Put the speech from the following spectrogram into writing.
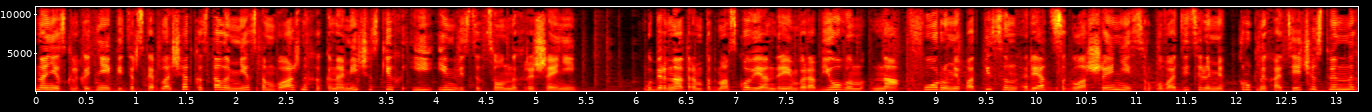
На несколько дней питерская площадка стала местом важных экономических и инвестиционных решений. Губернатором Подмосковья Андреем Воробьевым на форуме подписан ряд соглашений с руководителями крупных отечественных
